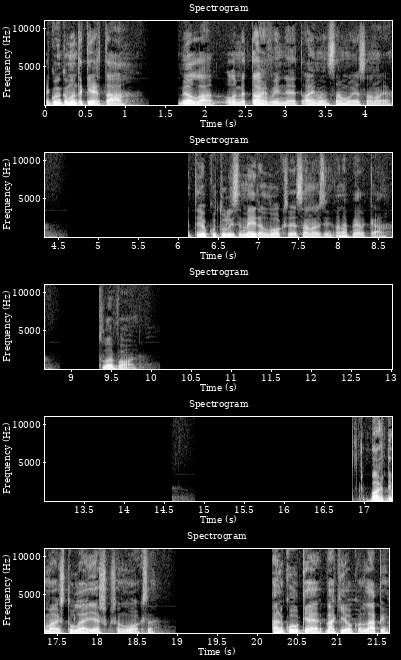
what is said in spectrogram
Ja kuinka monta kertaa me ollaan, olemme tarvinneet aivan samoja sanoja. Että joku tulisi meidän luokse ja sanoisi, älä pelkää, tule vaan. Bartimais tulee Jeesuksen luokse. Hän kulkee väkijoukon läpi.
